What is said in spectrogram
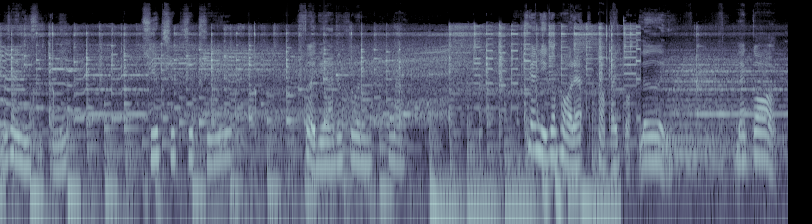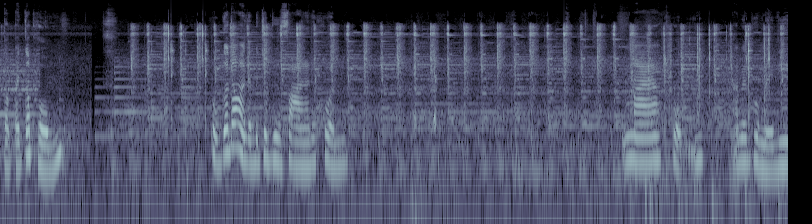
ไม่ใช่นี่สีอันนี้ชิปชิปชิปชิปสวยดีนะทุกคน มาแค่นี้ก็พอแล้ว ต่อไปก็เลย แล้วก็ต่อไปก็ผม ผมก็ต้องอาจจะเป็นชมพูฟ้านะทุกคน มาผมเอาเป็นผมไหนดี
